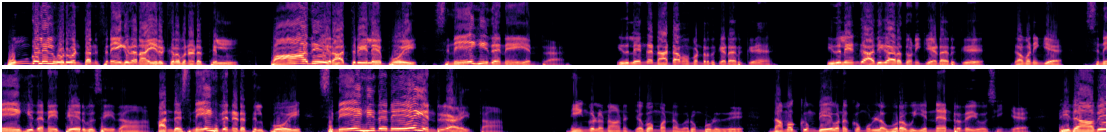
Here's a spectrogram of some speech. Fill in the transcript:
உங்களில் ஒருவன் தன் சிநேகிதனாய் இருக்கிறவனிடத்தில் பாதி ராத்திரியிலே போய் சிநேகிதனே என்றார். இதுல எங்க நாட்டாம பண்றதுக்கு இடம் இருக்கு? இதுல எங்க அதிகார துணிக்கு இடம் இருக்கு? கவனிங்க சிநேகிதனை தேர்வு செய்தான். அந்த சிநேகிதனிடத்தில் போய் சிநேகிதனே என்று அழைத்தான். நீங்களும் நானும் ஜெபம் பண்ண வரும் பொழுது நமக்கும் தேவனுக்கும் உள்ள உறவு என்னன்றதை யோசிங்க. பிதாவே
